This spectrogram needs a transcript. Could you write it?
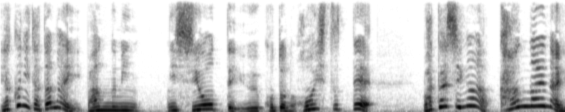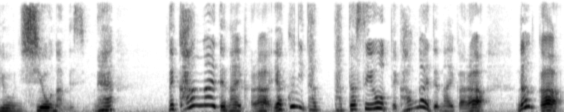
役に立たない番組にしようっていうことの本質って私が考えないようにしようなんですよね。で考えてないから役に立たせようって考えてないからなんか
